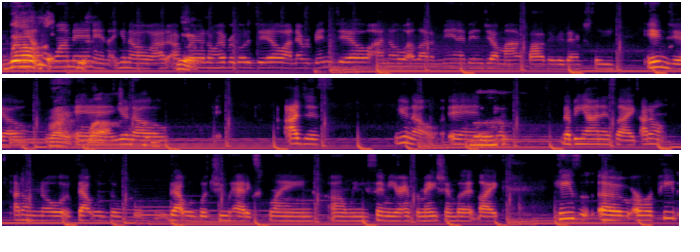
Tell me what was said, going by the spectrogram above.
well, I'm a woman, yeah. and you know, I, I yeah. pray I don't ever go to jail. I never been in jail. I know a lot of men have been in jail. My father is actually in jail, right? And wow. you know, I just, you know, and mm-hmm. to be honest, like I don't, I don't know if that was the that was what you had explained um, when you sent me your information, but like he's a, a repeat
